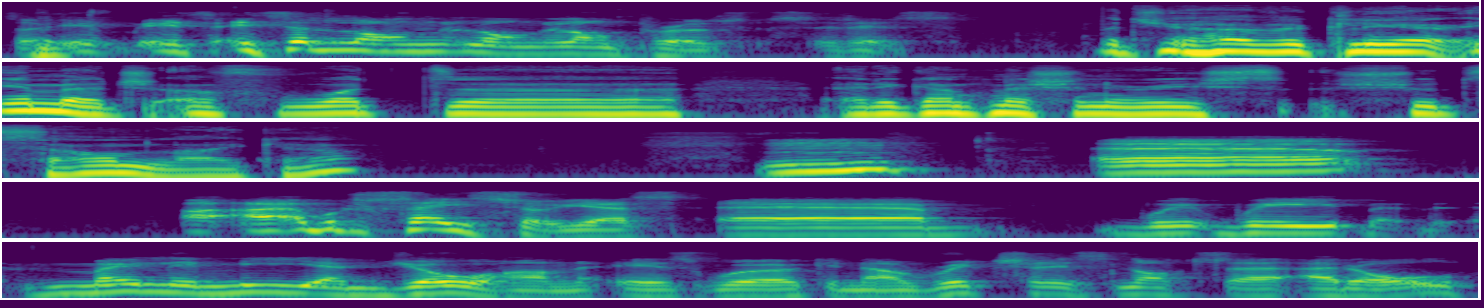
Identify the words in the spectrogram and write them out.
So it, it's it's a long, long, long process. It is. But you have a clear image of what uh, elegant machinery should sound like, huh? Mm. Uh, I, I would say so. Yes. Um, we we mainly me and Johan is working now. Richard is not uh, at all.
